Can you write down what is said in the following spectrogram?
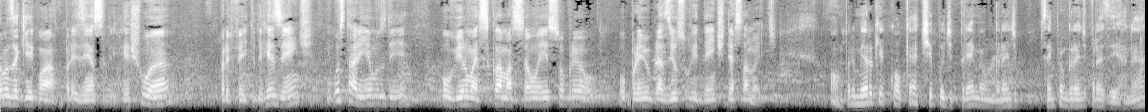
Estamos aqui com a presença de Rechuan, prefeito de Resende, e gostaríamos de ouvir uma exclamação aí sobre o, o Prêmio Brasil Sorridente desta noite. Bom, primeiro que qualquer tipo de prêmio é um grande, sempre é um grande prazer, né?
